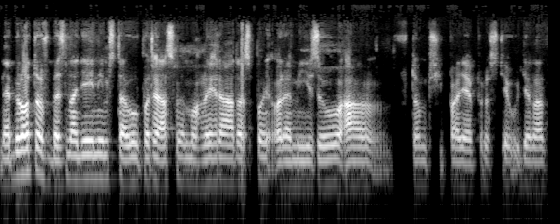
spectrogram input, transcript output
Nebylo to v beznadějným stavu, pořád jsme mohli hrát aspoň o remízu a v tom případě prostě udělat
